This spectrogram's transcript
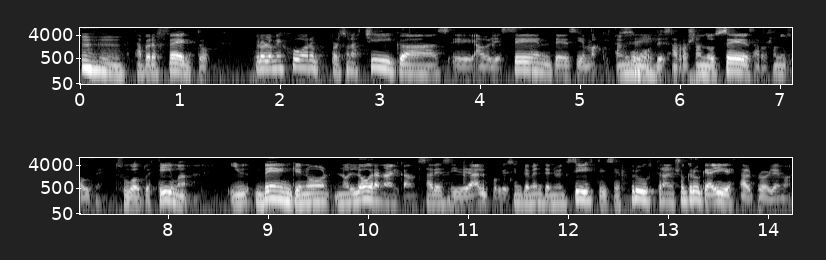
está perfecto. Pero a lo mejor personas chicas, eh, adolescentes y demás que están como desarrollándose, desarrollando su, autoestima y ven que no, no logran alcanzar ese ideal porque simplemente no existe y se frustran, yo creo que ahí está el problema.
